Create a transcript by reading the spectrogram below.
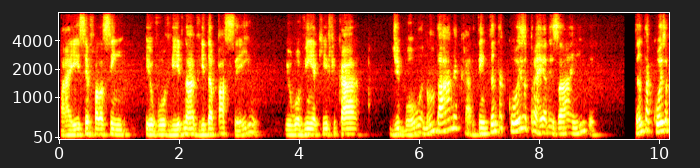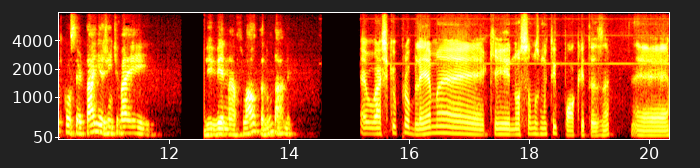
Aí você fala assim, eu vou vir na vida passeio, eu vou vir aqui ficar de boa. Não dá, né, cara? Tem tanta coisa para realizar ainda, tanta coisa para consertar e a gente vai viver na flauta, não dá, né? Eu acho que o problema é que nós somos muito hipócritas, né? É,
